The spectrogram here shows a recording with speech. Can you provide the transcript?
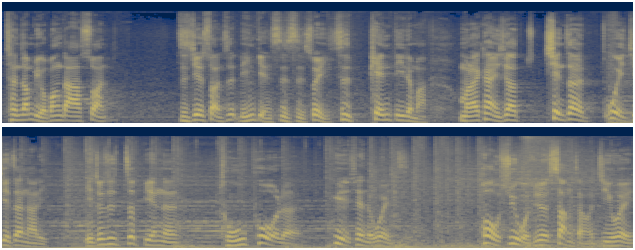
成长比我帮大家算，直接算是零点四四，所以是偏低的嘛。我们来看一下现在位阶在哪里，也就是这边呢突破了月线的位置，后续我觉得上涨的机会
